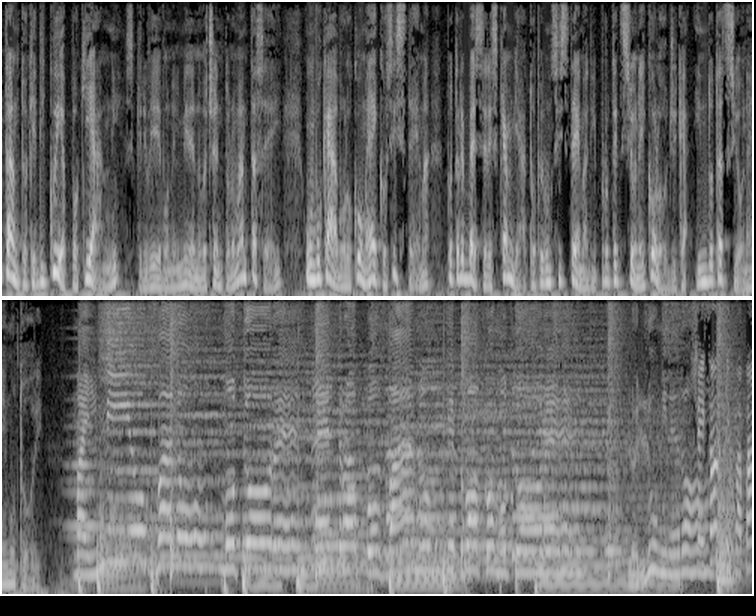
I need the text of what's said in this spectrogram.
tanto che di qui a pochi anni, scrivevo nel 1996, un vocabolo come ecosistema potrebbe essere scambiato per un sistema di protezione ecologica in dotazione ai motori. Ma il mio vano motore è troppo vano e poco motore lo illuminerò Sei forte, papà?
